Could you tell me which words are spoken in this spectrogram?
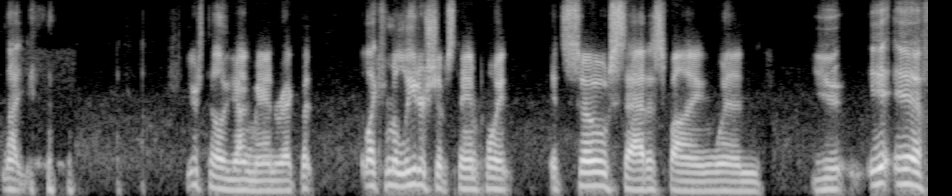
not you're still a young man, Rick, but like from a leadership standpoint, it's so satisfying when you if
